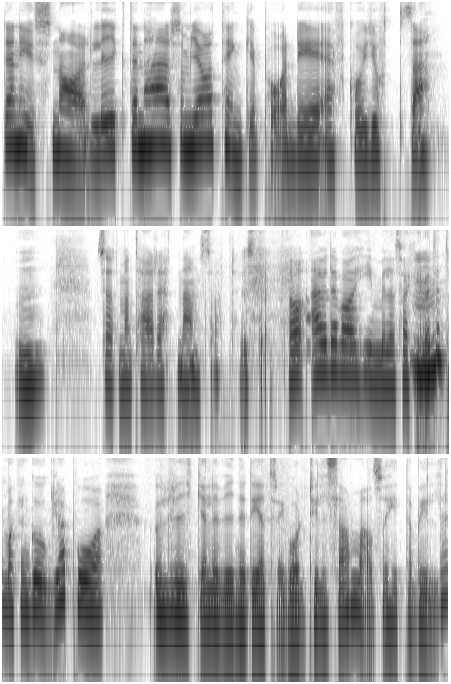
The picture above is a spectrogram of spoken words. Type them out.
den är ju snarlik. Den här som jag tänker på det är FK Jotsa. Mm. Så att man tar rätt namnsort. Just det. Ja, det var himmelens vacker. Mm. Jag vet inte om man kan googla på Ulrika Levin idéträdgård tillsammans och hitta bilder?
